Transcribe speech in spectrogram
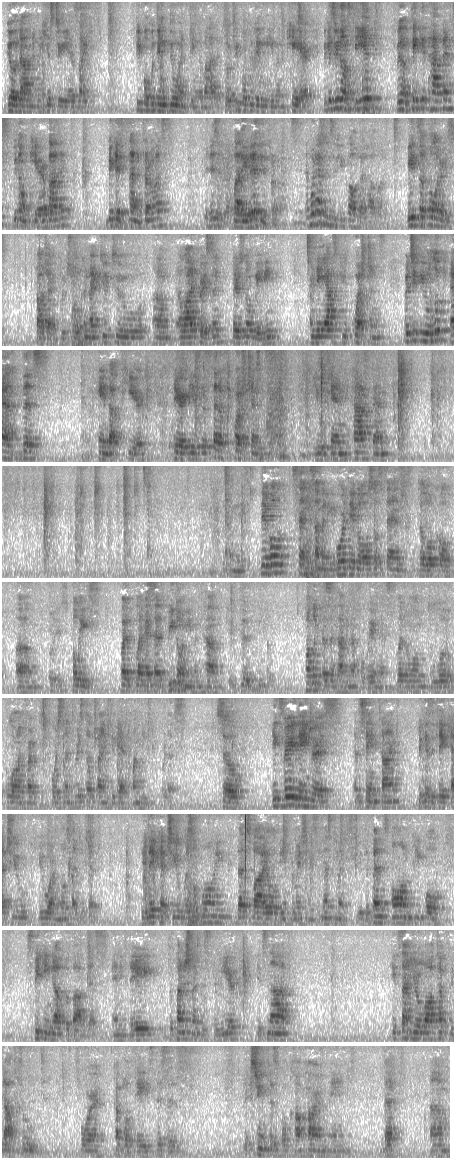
go down in history as like people who didn't do anything about it, or people who didn't even care. Because we don't see it, we don't think it happens, we don't care about it, because it's not in front of us, It is in front of but us. it is in front of us. And what happens if you call that hotline? It's a Polaris project, which will connect you to um, a live person, there's no waiting, and they ask you questions, which if you look at this handout here, there is a set of questions you can ask them. This one is- They will send somebody, or they will also send the local um, Please. police. But like I said, we don't even have, the, the public doesn't have enough awareness, let alone the law, enforcement. We're still trying to get funding for this. So it's very dangerous at the same time, because if they catch you, you are most likely dead. if they catch you whistleblowing, that's why all the information is in estimates. It depends on people speaking up about this. And if they, the punishment is severe, it's not, it's not you're locked up without food for a couple of days. This is extreme physical harm and that, um,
